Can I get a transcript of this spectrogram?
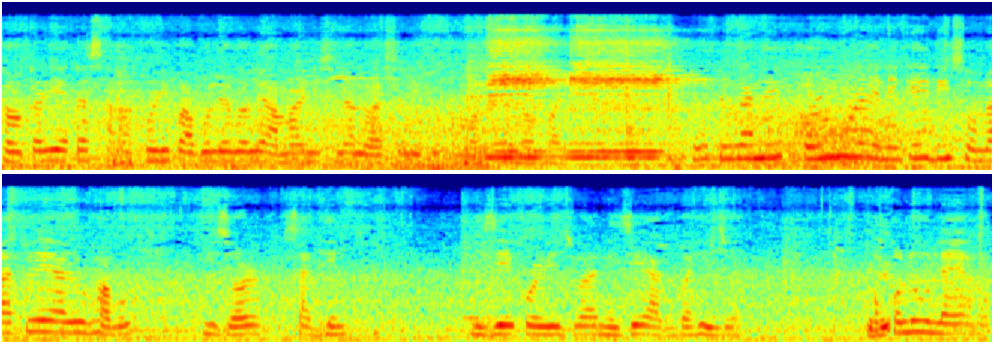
চৰকাৰী এটা চাকৰি পাবলৈ গ'লে আমাৰ নিচিনা ল'ৰা ছোৱালীটো সমৰ্থ নহয়। সেইটো কাৰণে সৰু সুৰা এনেকেই দি চলাটোৱে আৰু ভাবোঁ নিজৰ স্বাধীন নিজে কৰি যোৱা নিজে আগবাঢ়ি যোৱা। সকলো ওলাই আহক।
